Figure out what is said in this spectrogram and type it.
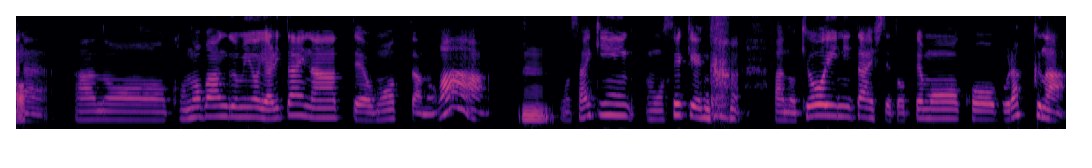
か？ね。あのーこの番組をやりたいなって思ったのはうん、もう最近もう世間があの教員に対してとってもこうブラックな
